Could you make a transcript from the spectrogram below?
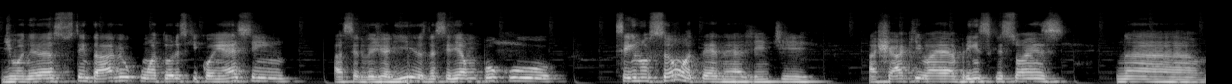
de maneira sustentável, com atores que conhecem as cervejarias, né? Seria um pouco sem noção até, né? A gente achar que vai abrir inscrições na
